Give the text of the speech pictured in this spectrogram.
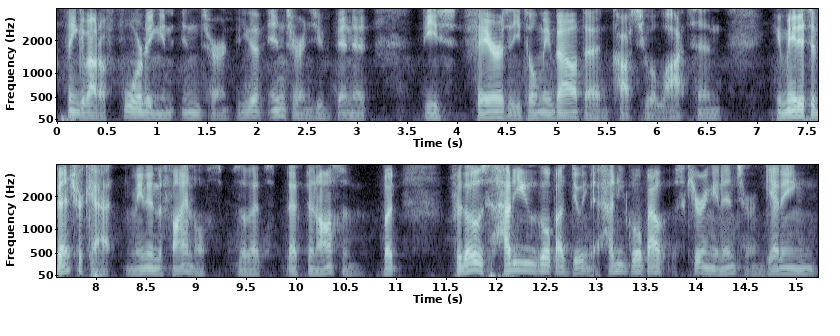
think about affording an intern. But you have interns. You've been at these fairs that you told me about that cost you a lot, and you made it to VentureCat, I mean, in the finals. So that's that's been awesome. But for those, how do you go about doing that? How do you go about securing an intern, getting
